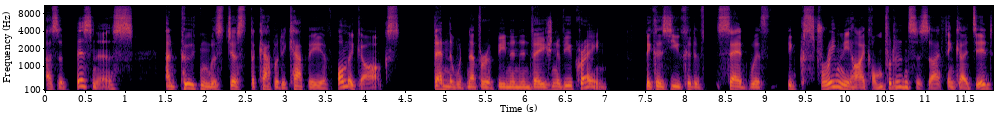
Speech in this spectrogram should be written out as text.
as a business and Putin was just the capo di capi of oligarchs, then there would never have been an invasion of Ukraine. Because you could have said with extremely high confidence, as I think I did,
